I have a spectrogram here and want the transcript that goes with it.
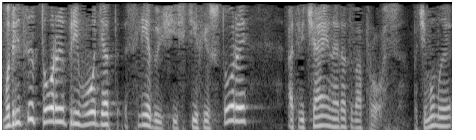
Мудрецы Торы приводят следующий стих из Торы, отвечая на этот вопрос. Почему мы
